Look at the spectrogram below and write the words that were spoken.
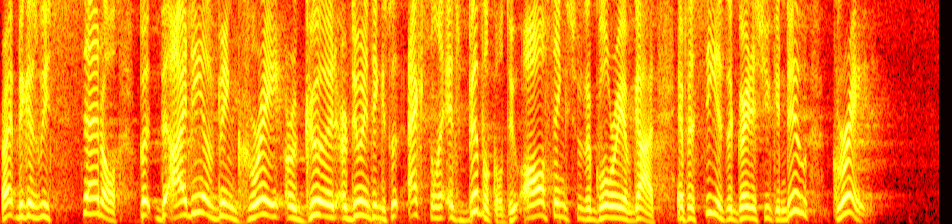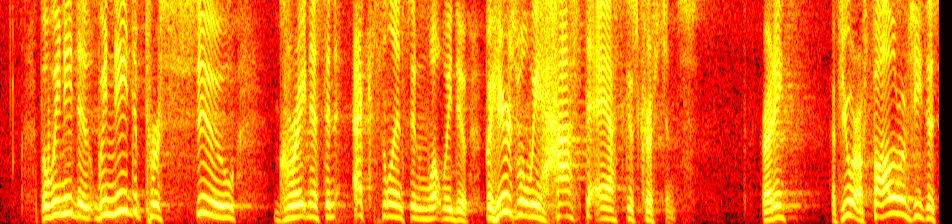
Right? Because we settle. But the idea of being great or good or doing things with excellence, it's biblical. Do all things for the glory of God. If a C is the greatest you can do, great. But we need to we need to pursue greatness and excellence in what we do. But here's what we have to ask as Christians. Ready? If you are a follower of Jesus,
